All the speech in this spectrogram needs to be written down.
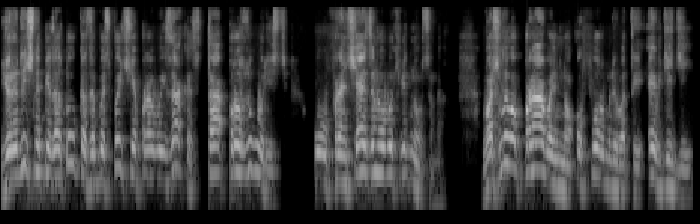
юридична підготовка забезпечує правовий захист та прозорість у франчайзингових відносинах. Важливо правильно оформлювати FDD,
